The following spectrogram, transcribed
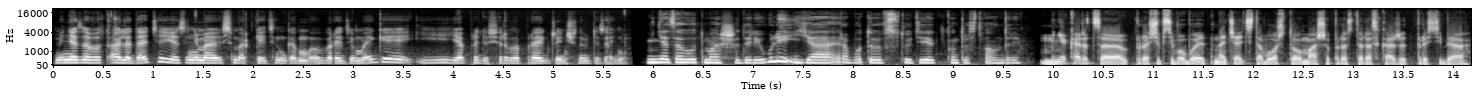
Меня зовут Аля Дати, я занимаюсь маркетингом в ReadyMac, и я продюсировала проект «Женщины в дизайне». Меня зовут Маша Дариули, и я работаю в студии Contrast Foundry. Мне кажется, проще всего будет начать с того, что Маша просто расскажет про себя,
